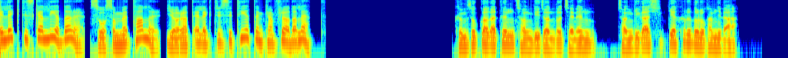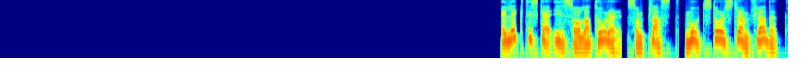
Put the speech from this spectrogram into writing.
Elektriska ledare, såsom metaller, gör att elektriciteten kan flöda lätt. 금속과 같은 전기 전도체는 전기가 쉽게 흐르도록 합니다. Elektriska isolatorer, som plast, motstår strömflödet.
